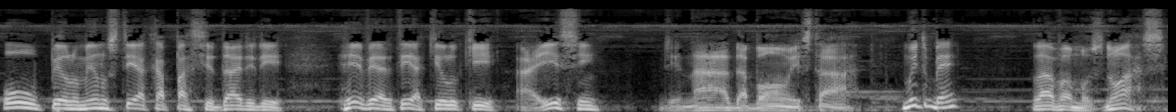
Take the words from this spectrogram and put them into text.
ou pelo menos ter a capacidade de reverter aquilo que, aí sim, de nada bom está. Muito bem, lá vamos nós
